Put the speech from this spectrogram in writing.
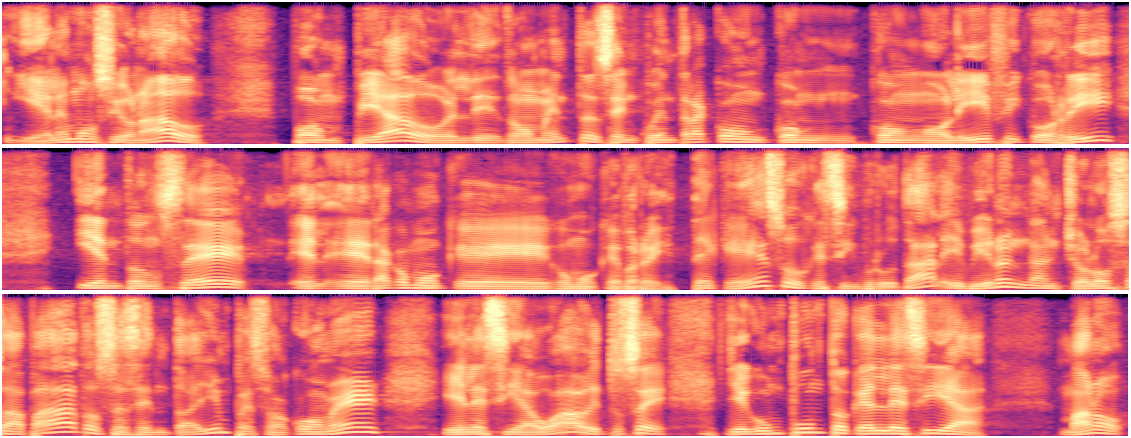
Y él emocionado, pompeado, el de momento se encuentra con, con, con Olive y Corrí y entonces él era como que, como que, pero este queso, que sí, brutal. Y vino, enganchó los zapatos, se sentó ahí, empezó a comer y él decía, wow. Entonces llegó un punto que él decía, mano,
